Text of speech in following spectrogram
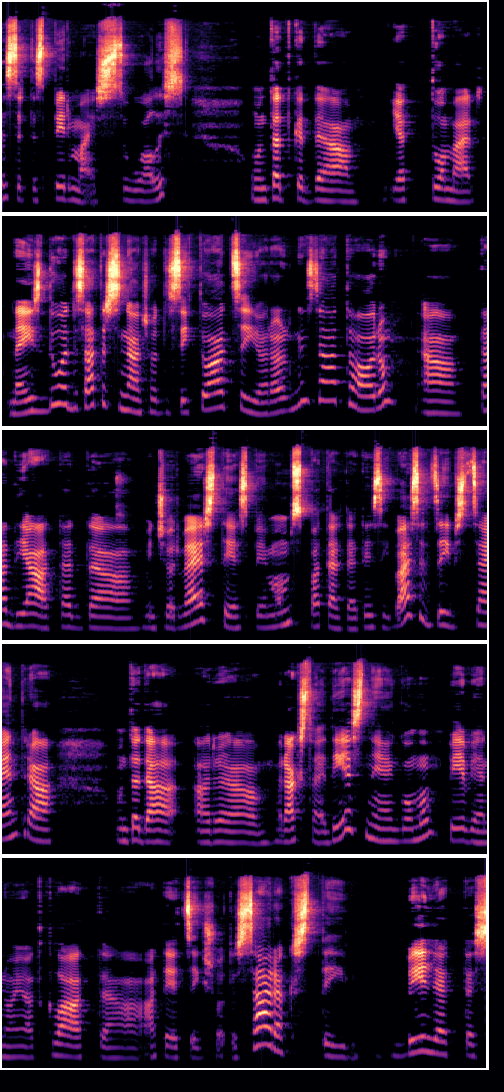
tas ir tas pirmais solis. Un tad, kad uh, ja tomēr neizdodas atrisināt šo situāciju ar organizatoru, uh, tad, jā, tad uh, viņš var vērsties pie mums, patērētāju tiesību aizsardzības centrā. Uh, Un tad ar rakstveidu iesniegumu pievienojot klāt attiecīgi šo sarakstu, biļetes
